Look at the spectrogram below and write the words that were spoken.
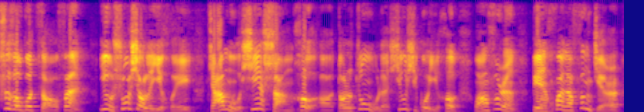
伺候过早饭，又说笑了一回。贾母歇晌后，啊，到了中午了，休息过以后，王夫人便唤了凤姐儿，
